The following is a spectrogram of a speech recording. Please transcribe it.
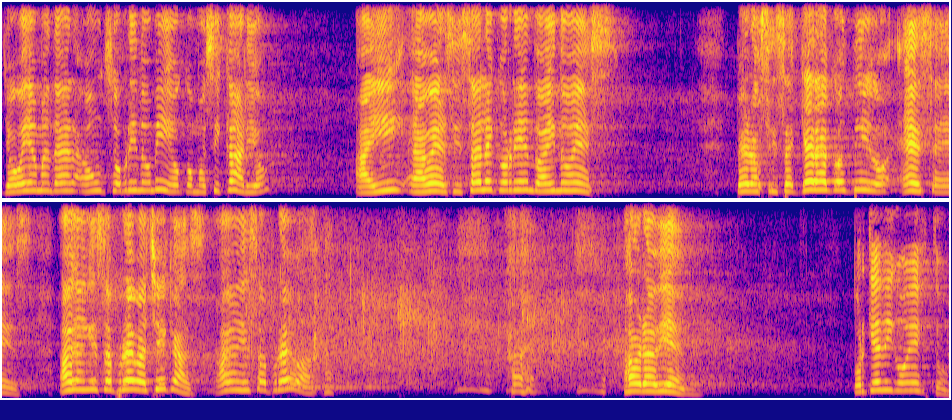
Yo voy a mandar a un sobrino mío como sicario. Ahí, a ver, si sale corriendo, ahí no es. Pero si se queda contigo, ese es. Hagan esa prueba, chicas. Hagan esa prueba. Ahora bien, ¿por qué digo esto?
